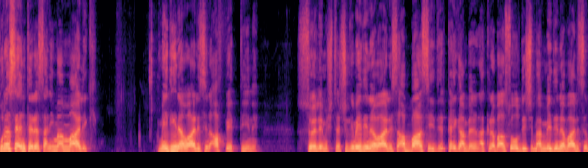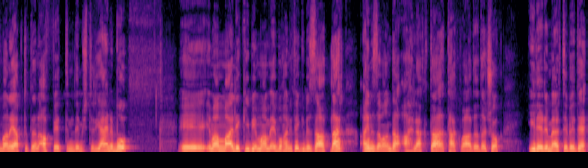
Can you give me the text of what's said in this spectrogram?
Burası enteresan. İmam Malik Medine valisini affettiğini söylemiştir. Çünkü Medine valisi Abbasi'dir. Peygamberin akrabası olduğu için ben Medine valisini bana yaptıklarını affettim demiştir. Yani bu e, İmam Malik gibi, İmam Ebu Hanife gibi zatlar aynı zamanda ahlakta, takvada da çok ileri mertebede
